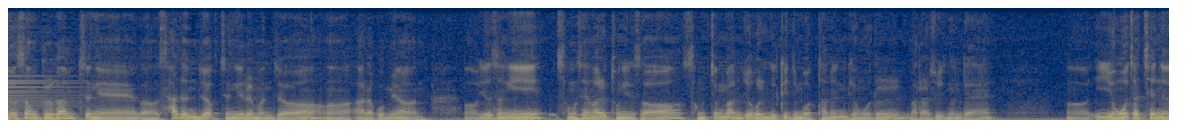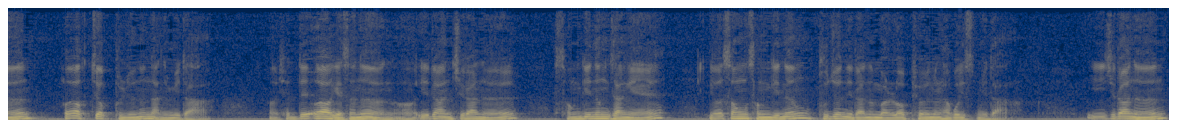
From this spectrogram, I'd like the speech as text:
여성 불감증의 어, 사전적 정의를 먼저 어, 알아보면 어, 여성이 성생활을 통해서 성적 만족을 느끼지 못하는 경우를 말할 수 있는데 어, 이 용어 자체는 의학적 분류는 아닙니다. 어, 현대 의학에서는 어, 이러한 질환을 성기능 장애, 여성 성기능 부전이라는 말로 표현을 하고 있습니다. 이 질환은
